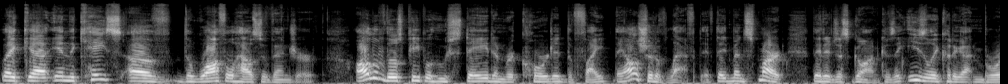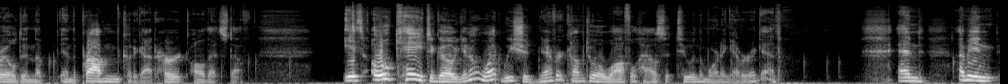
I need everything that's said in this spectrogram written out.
like uh, in the case of the Waffle House Avenger, all of those people who stayed and recorded the fight, they all should have left. If they'd been smart, they'd have just gone because they easily could have gotten embroiled in the in the problem, could have got hurt, all that stuff. It's okay to go. You know what? We should never come to a Waffle House at two in the morning ever again. And I mean,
